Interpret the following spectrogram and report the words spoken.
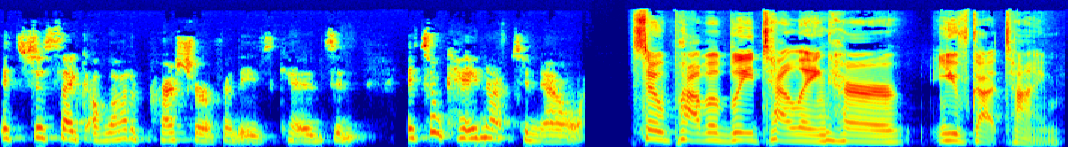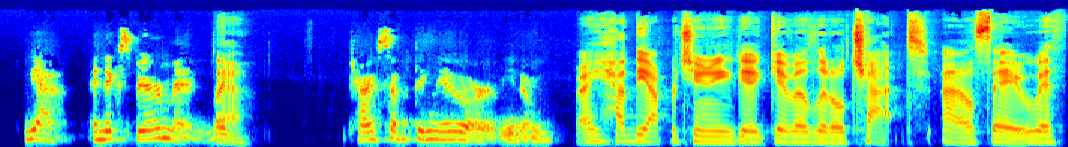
it's just like a lot of pressure for these kids, and it's okay not to know. So probably telling her you've got time. Yeah, an experiment, like Yeah. Try something new, or you know, I had the opportunity to give a little chat, I'll say, with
